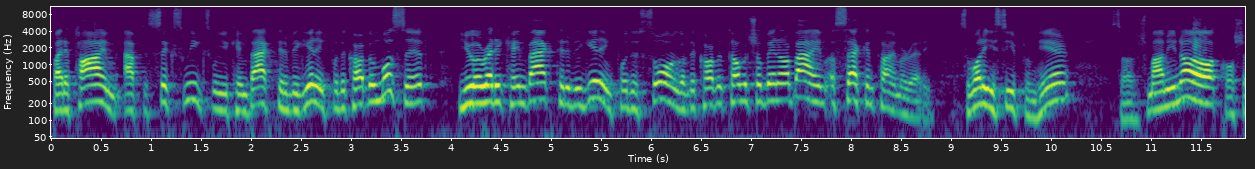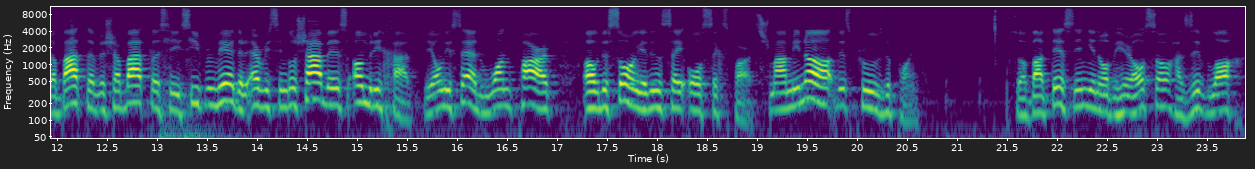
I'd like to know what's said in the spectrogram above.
by the time after six weeks, when you came back to the beginning for the korban musif, you already came back to the beginning for the song of the korban tamid shalbein arbaim a second time already. So what do you see from here? So Shema Mino, Kol Shabbata v'Shabbata. So you see from here that every single Shabbos Omri Chad. They only said one part of the song. They didn't say all six parts. Shema Mino. This proves the point. So about this Indian over here also, Haziv Loch,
